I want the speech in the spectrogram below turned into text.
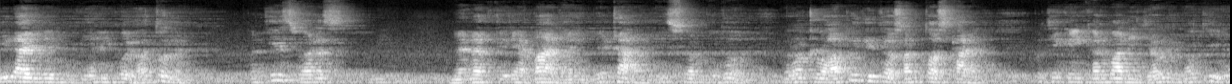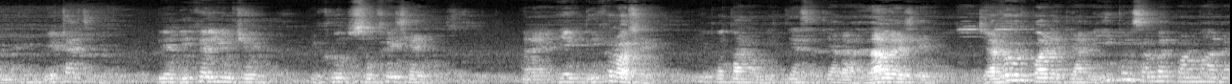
વિદાય લઈ લીધી. એની કોઈ હતું નહીં. ત્રીસ વર્ષ મહેનત કર્યા બાદ અહીં બેઠા ઈશ્વર બધો રોટલો આપી દીધો, સંતોષકારક. પછી કંઈ કરવાની જરૂર નહોતી અને અહીં બેઠા છે. બે દીકરીઓ છે, એ ખૂબ સુખી છે અને એક દીકરો છે. પોતાનો બિઝનેસ અત્યારે હલાવે છે. જરૂર પડે ત્યારે એ પણ સમર્પણમાં અને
